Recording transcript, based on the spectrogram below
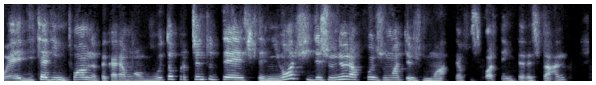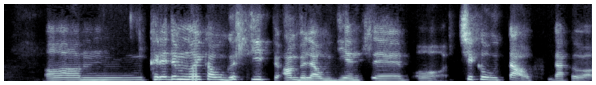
ediția din toamnă pe care am avut-o, procentul de seniori și de juniori a fost jumate-jumate, a fost foarte interesant. Um, credem noi că au găsit ambele audiențe uh, ce căutau dacă,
